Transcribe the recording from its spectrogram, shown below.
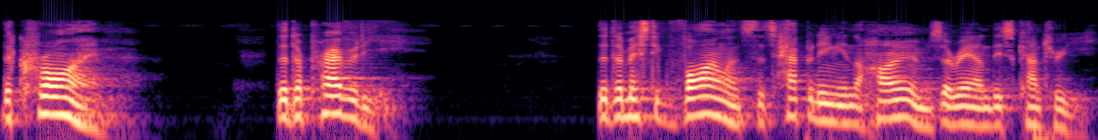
the crime, the depravity the domestic violence that's happening in the homes around this country.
